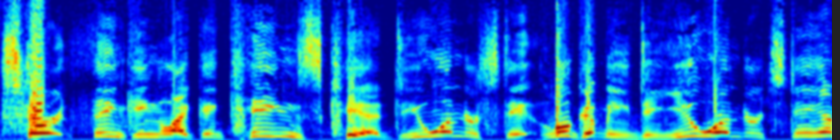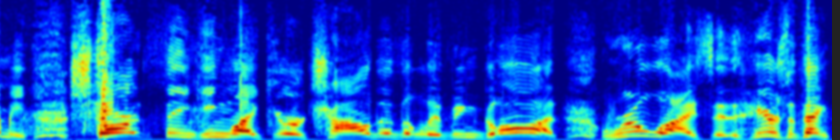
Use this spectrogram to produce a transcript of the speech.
Start thinking like a king's kid. Do you understand? Look at me. Do you understand me? Start thinking like you're a child of the living God. Realize that here's the thing.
